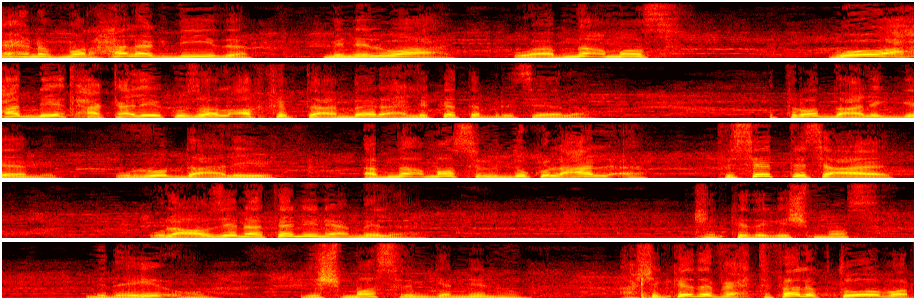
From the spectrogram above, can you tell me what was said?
إحنا في مرحلة جديدة من الوعي وأبناء مصر. وأوعى حد يضحك عليكوا زي الأخ بتاع امبارح اللي كتب رسالة. اترد عليك جامد ونرد عليك. أبناء مصر ادوكوا العلقة في ست ساعات ولو عاوزينها تاني نعملها. عشان كده جيش مصر مضايقهم جيش مصر مجننهم. عشان كده في احتفال أكتوبر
